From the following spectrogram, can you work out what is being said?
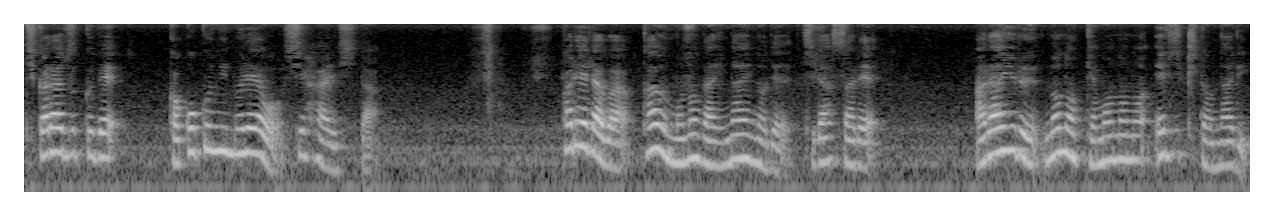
力ずくで過酷に群れを支配した。彼らは飼う者がいないので散らされあらゆる野の獣の餌食となり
